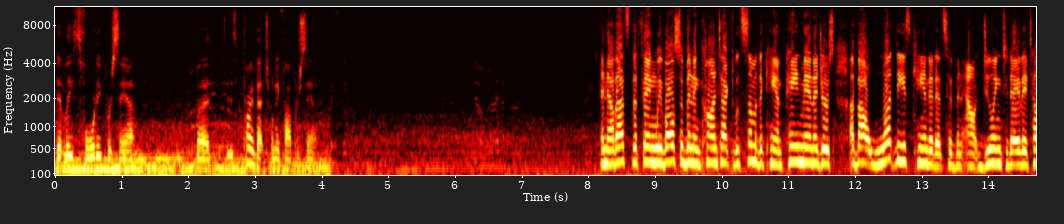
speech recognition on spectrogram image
at least 40%, but it's probably about 25%. And now that's the thing. We've also been in contact with some of the campaign managers about what these candidates have been out doing today. They tell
